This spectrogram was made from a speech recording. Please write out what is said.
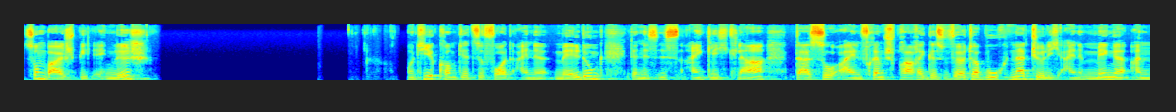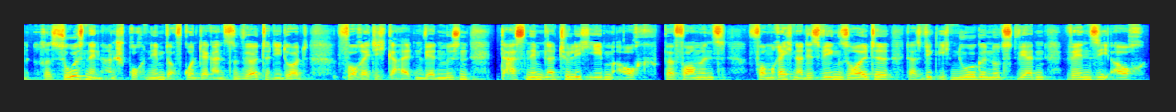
zum Beispiel Englisch, und hier kommt jetzt sofort eine Meldung, denn es ist eigentlich klar, dass so ein fremdsprachiges Wörterbuch natürlich eine Menge an Ressourcen in Anspruch nimmt, aufgrund der ganzen Wörter, die dort vorrätig gehalten werden müssen. Das nimmt natürlich eben auch Performance vom Rechner. Deswegen sollte das wirklich nur genutzt werden, wenn Sie auch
